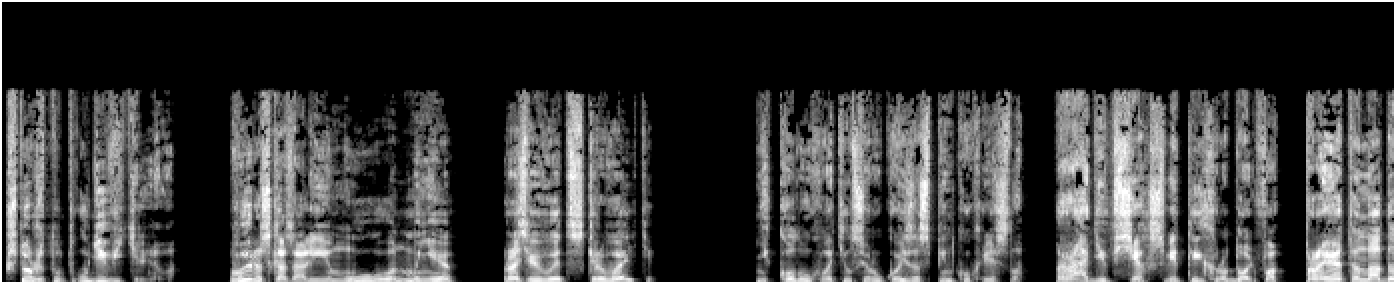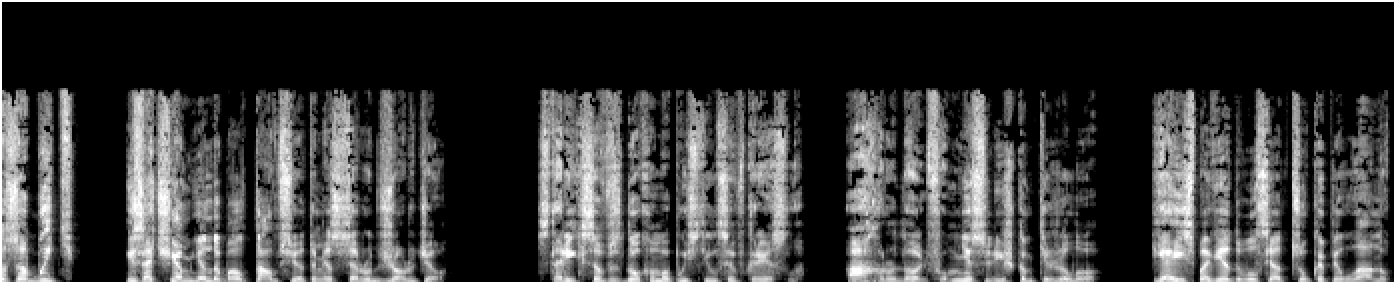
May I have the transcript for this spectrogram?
Что же тут удивительного? Вы рассказали ему, он мне. Разве вы это скрываете? Никола ухватился рукой за спинку кресла. Ради всех святых, Рудольфо, про это надо забыть. И зачем я наболтал все это мессеру Джорджио? Старик со вздохом опустился в кресло. «Ах, Рудольфу, мне слишком тяжело. Я исповедовался отцу капеллану,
